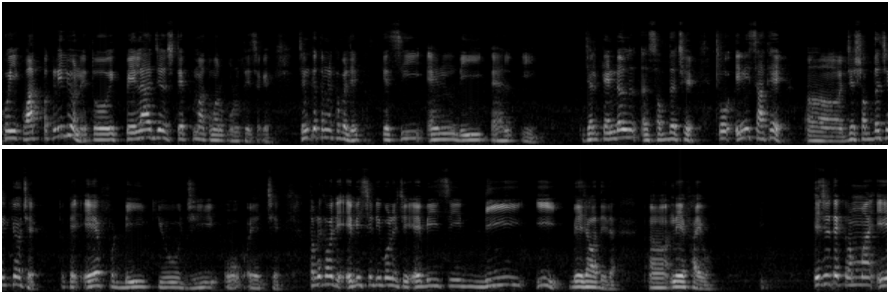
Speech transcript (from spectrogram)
કોઈ એક વાત પકડી લ્યો ને, તો એક પહેલાં જ સ્ટેપમાં તમારું પૂરું થઈ શકે. જેમ કે તમને ખબર છે કે C N D L E જ્યારે કેન્ડલ શબ્દ છે, તો એની સાથે જે શબ્દ છે, કયો છે? તો કે F D Q G O H છે. તમને ખબર છે એબીસીડી બોલી છે એબીસી ડી ઈ બે જવા દીધા અ, અને એફ આવ્યો એ જ રીતે ક્રમમાં એ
